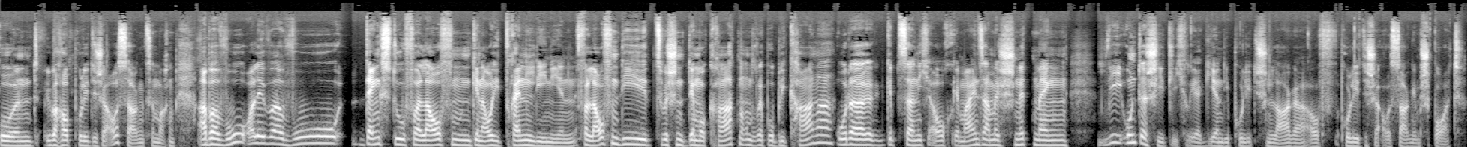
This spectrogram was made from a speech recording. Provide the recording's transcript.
und überhaupt politische Aussagen zu machen. Aber wo, Oliver, wo denkst du, verlaufen genau die Trennlinien? Verlaufen die zwischen Demokraten und Republikaner oder gibt es da nicht auch gemeinsame Schnittmengen? Wie unterschiedlich reagieren die politischen Lager auf politische Aussagen im Sport?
